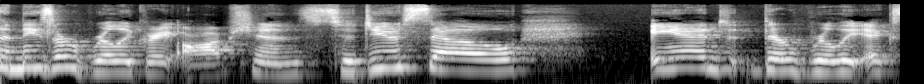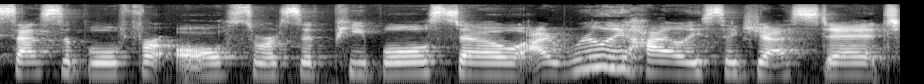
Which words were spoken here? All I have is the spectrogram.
and these are really great options to do so and they're really accessible for all sorts of people so I really highly suggest it.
